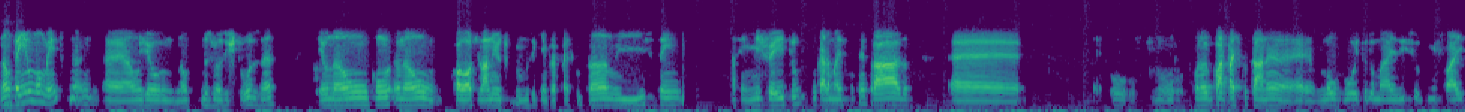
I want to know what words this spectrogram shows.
Não tem um momento né, é, onde eu, não, nos meus estudos, né? Eu não, eu não coloque lá no YouTube musiquinha pra ficar escutando e isso tem, assim, me feito um cara mais concentrado. É, o, no- quando eu paro pra escutar, né, é, louvor e tudo mais, isso me faz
